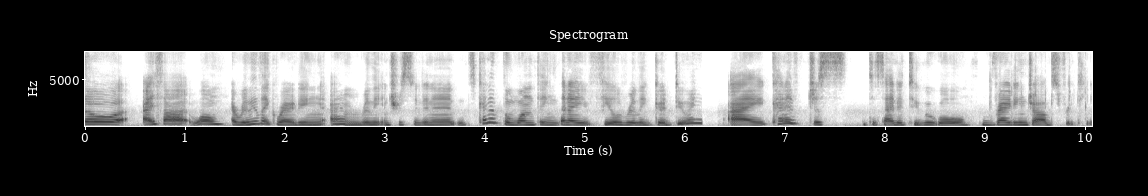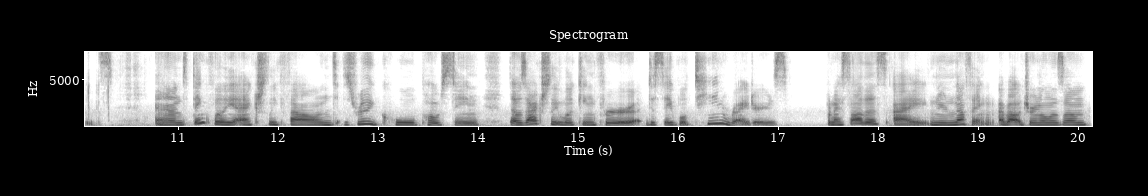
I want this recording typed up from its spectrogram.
So I thought, well, I really like writing. I'm really interested in it. It's kind of the one thing that I feel really good doing. I kind of just decided to Google writing jobs for teens. And thankfully, I actually found this really cool posting that was actually looking for disabled teen writers. When I saw this, I knew nothing about journalism.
